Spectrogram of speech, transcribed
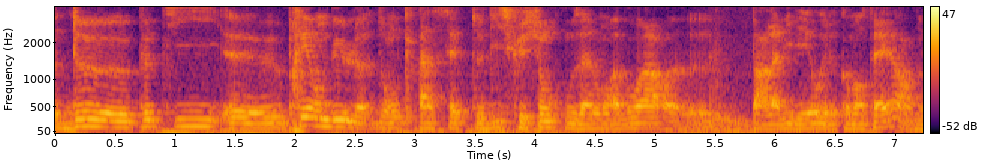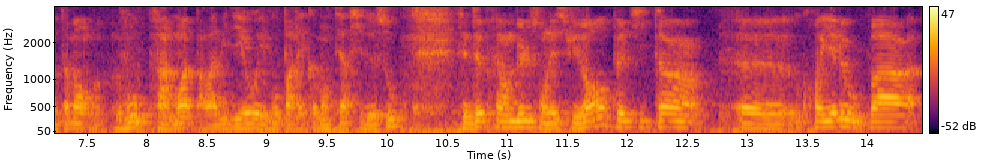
deux petits euh, préambules donc à cette discussion que nous allons avoir euh, par la vidéo et le commentaire, notamment vous, enfin moi par la vidéo et vous par les commentaires ci-dessous. Ces deux préambules sont les suivants. Petit 1, euh, croyez-le ou pas,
